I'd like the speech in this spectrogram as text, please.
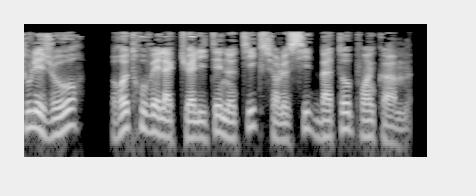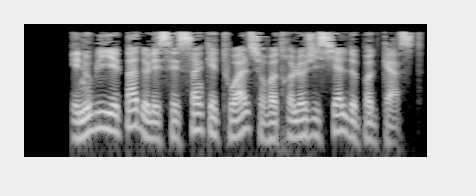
Tous les jours, retrouvez l'actualité nautique sur le site bateau.com. Et n'oubliez pas de laisser 5 étoiles sur votre logiciel de podcast.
